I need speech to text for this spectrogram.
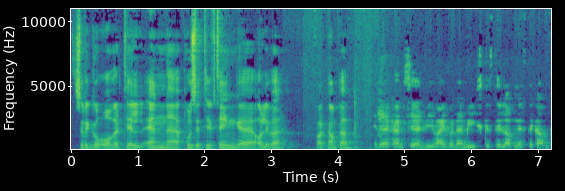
Skal vi gå over til en uh, positiv ting, uh, Oliver, fra kampen? Det er kanskje at vi vet hvordan vi skal stille opp neste kamp.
